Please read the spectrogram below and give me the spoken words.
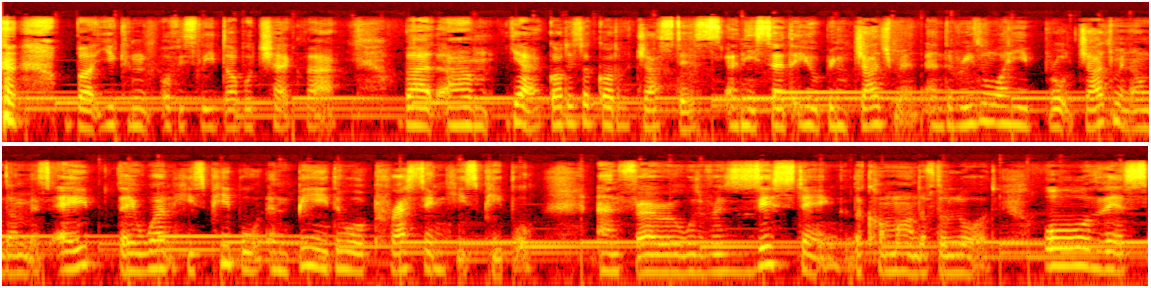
but you can obviously double check that. But um, yeah, God is a God of justice, and He said that He will bring judgment. And the reason why He brought judgment on them is A, they weren't His people, and B, they were oppressing His people. And Pharaoh was resisting the command of the Lord. All this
